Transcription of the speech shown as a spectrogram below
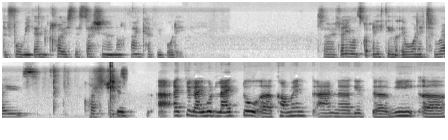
before we then close the session and I'll thank everybody. So if anyone's got anything that they wanted to raise, questions. Uh, actually, I would like to uh, comment and uh, get uh, we uh,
